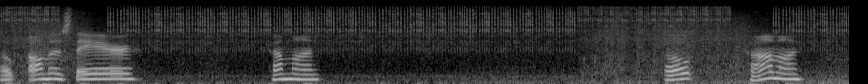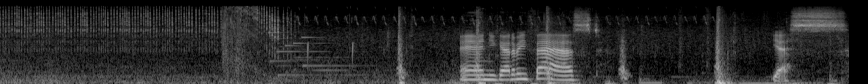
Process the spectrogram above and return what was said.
Oh, almost there. Come on. Oh, come on. And you gotta be fast. Yes.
